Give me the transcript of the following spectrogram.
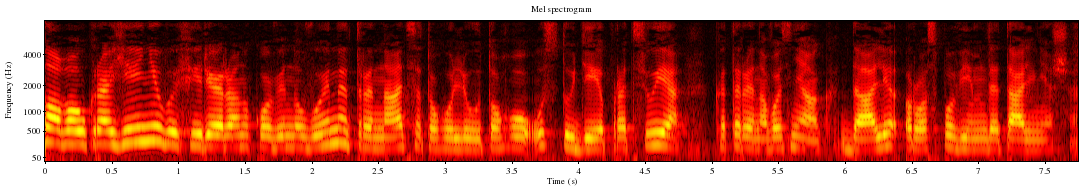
Слава Україні! В ефірі ранкові новини 13 лютого. У студії працює Катерина Возняк. Далі розповім детальніше.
